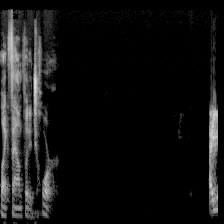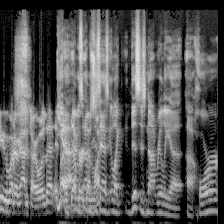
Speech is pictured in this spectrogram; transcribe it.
like found footage horror. Are you? What? I'm sorry. What was that? If yeah, I've I was, I was just what? asking. Like, this is not really a, a horror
